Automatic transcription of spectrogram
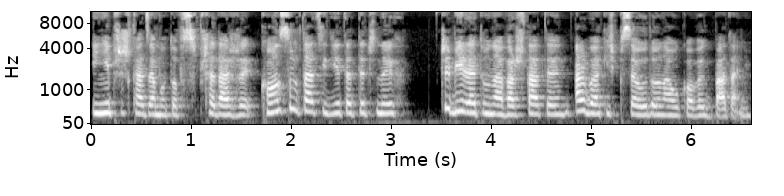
I nie przeszkadza mu to w sprzedaży konsultacji dietetycznych, czy biletu na warsztaty, albo jakichś pseudonaukowych badań.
